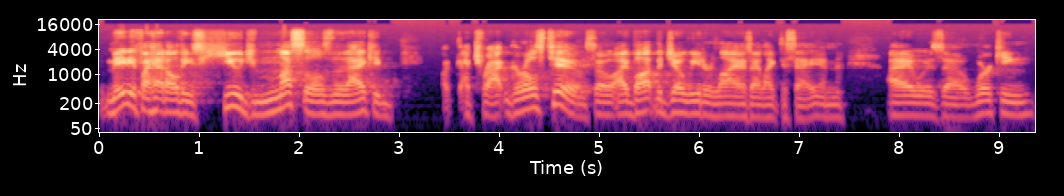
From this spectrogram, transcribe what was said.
maybe if i had all these huge muscles that i could attract girls too. So i bought the joe weider lie as i like to say. And i was uh, working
